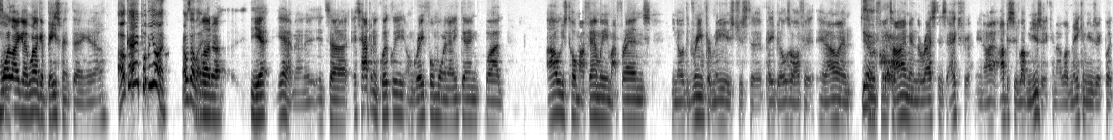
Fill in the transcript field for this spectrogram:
More like a more like a basement thing, you know? Okay, put me on. How was that like? But uh, yeah, yeah, man. It, it's uh, it's happening quickly. I'm grateful more than anything, but I always told my family, my friends, you know, the dream for me is just to pay bills off it, you know, and yeah. do it full time, and the rest is extra. You know, I obviously love music and I love making music, but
